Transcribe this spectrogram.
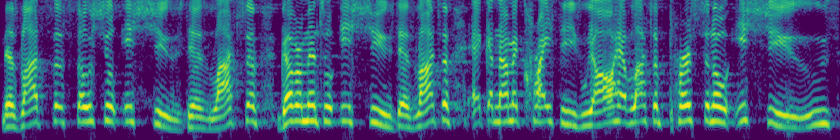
There's lots of social issues. There's lots of governmental issues. There's lots of economic crises. We all have lots of personal issues.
